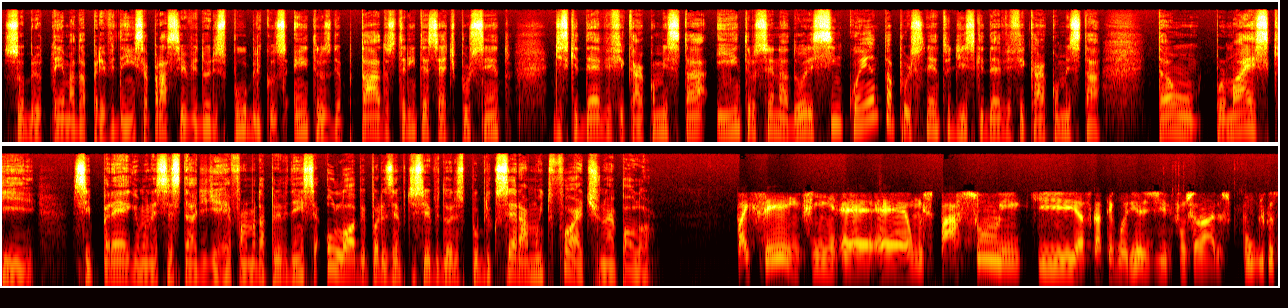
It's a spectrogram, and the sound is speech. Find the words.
sobre o tema da Previdência para servidores públicos, entre os deputados, 37% diz que deve ficar como está, e entre os senadores, 50% diz que deve ficar como está. Então, por mais que se pregue uma necessidade de reforma da Previdência, o lobby, por exemplo, de servidores públicos será muito forte, não é, Paulo? Vai ser, enfim, é, é, um espaço em que as categorias de funcionários públicos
